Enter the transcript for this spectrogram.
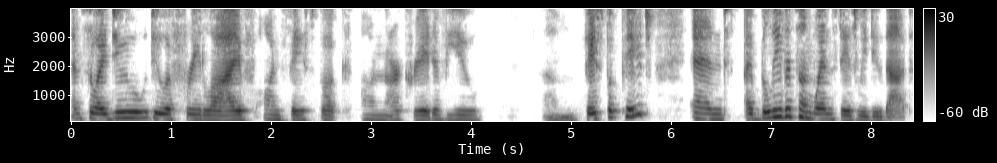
and so I do do a free live on Facebook on our Creative You um, Facebook page. And I believe it's on Wednesdays we do that.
